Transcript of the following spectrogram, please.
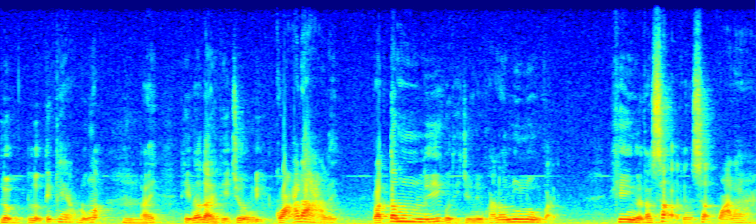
lượng lượng tiếp theo đúng không ạ Ừ. đấy thì nó đẩy thị trường bị quá đà lên và tâm lý của thị trường chứng khoán nó luôn luôn vậy khi người ta sợ thì nó sợ quá đà.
